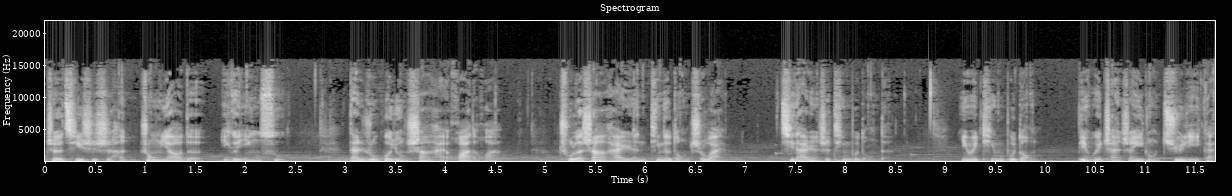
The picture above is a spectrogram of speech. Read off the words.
这其实是很重要的一个因素，但如果用上海话的话，除了上海人听得懂之外，其他人是听不懂的，因为听不懂，便会产生一种距离感，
